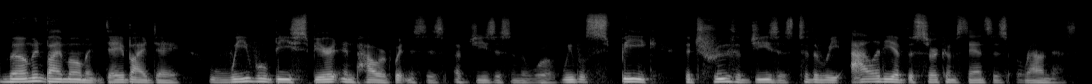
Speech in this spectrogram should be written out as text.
moment by moment, day by day, we will be spirit empowered witnesses of Jesus in the world. We will speak the truth of Jesus to the reality of the circumstances around us.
